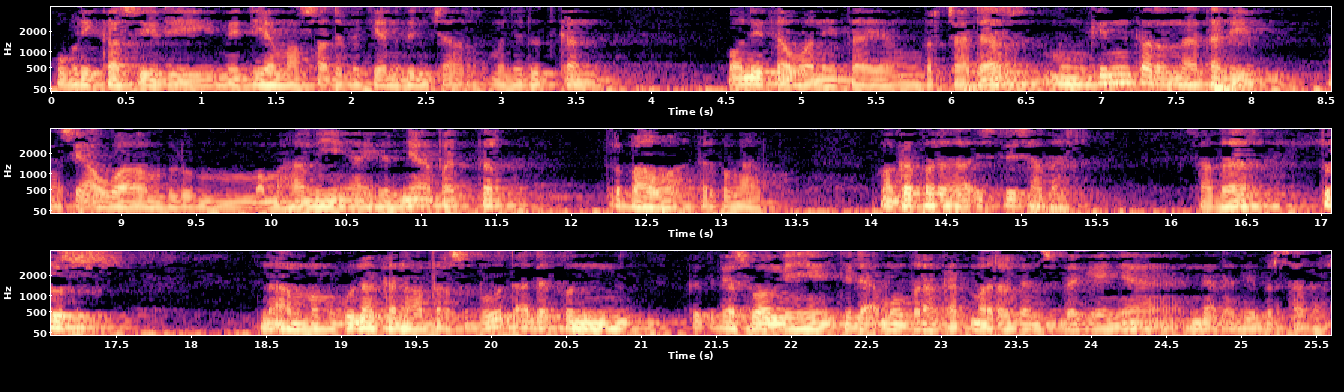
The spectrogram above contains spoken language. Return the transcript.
publikasi di media massa demikian gencar menyudutkan wanita-wanita yang bercadar. Mungkin karena tadi masih awam belum memahami akhirnya apa ter, terbawa terpengaruh. Maka para istri sabar. Sabar terus nah menggunakan hal tersebut adapun ketika suami tidak mau berangkat bareng dan sebagainya hendaklah dia bersabar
